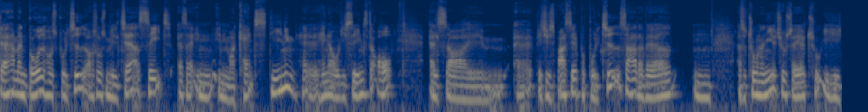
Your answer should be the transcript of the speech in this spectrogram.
der har man både hos politiet og også hos militæret set altså en, en markant stigning øh, hen over de seneste år. Altså, øh, øh, hvis vi bare ser på politiet, så har der været mm, altså 229 sager to, i,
